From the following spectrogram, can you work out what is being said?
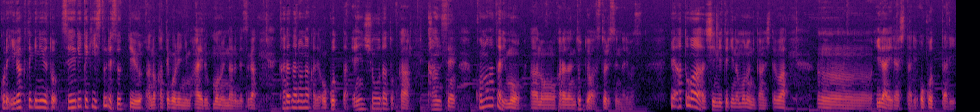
これ医学的に言うと生理的ストレスっていうあのカテゴリーにも入るものになるんですが体の中で起こった炎症だとか感染この辺りもあの体にとってはストレスになります。であとは心理的なものに関してはうーんイライラしたり怒ったり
